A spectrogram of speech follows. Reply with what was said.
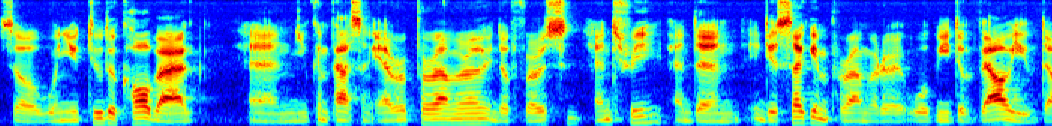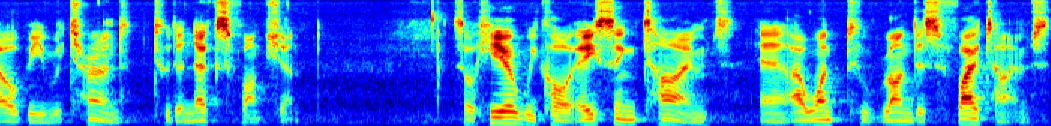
So when you do the callback, and you can pass an error parameter in the first entry, and then in the second parameter will be the value that will be returned to the next function. So here we call async times, and I want to run this five times.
